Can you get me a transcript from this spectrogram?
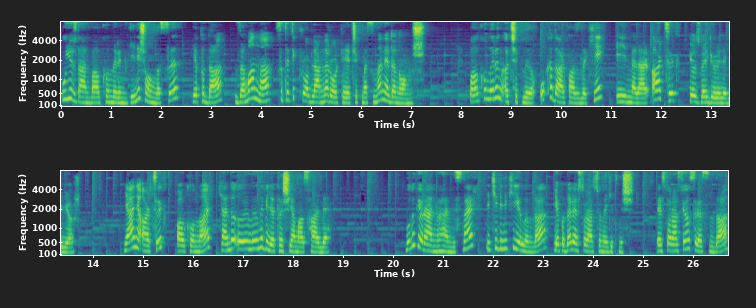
Bu yüzden balkonların geniş olması yapıda zamanla statik problemler ortaya çıkmasına neden olmuş. Balkonların açıklığı o kadar fazla ki eğilmeler artık gözle görülebiliyor. Yani artık balkonlar kendi ağırlığını bile taşıyamaz halde. Bunu gören mühendisler 2002 yılında yapıda restorasyona gitmiş. Restorasyon sırasında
